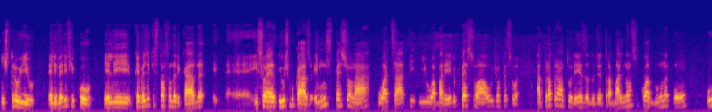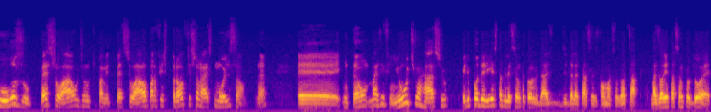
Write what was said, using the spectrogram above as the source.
instruiu, ele verificou, ele. Porque veja que situação delicada, é, isso é o último caso, ele inspecionar o WhatsApp e o aparelho pessoal de uma pessoa. A própria natureza do dia de trabalho não se coaduna com o uso pessoal de um equipamento pessoal para fins profissionais, como hoje são, né? É, então, mas enfim, em última rácio, ele poderia estabelecer uma temporalidade de deletar essas informações do WhatsApp. Mas a orientação que eu dou é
